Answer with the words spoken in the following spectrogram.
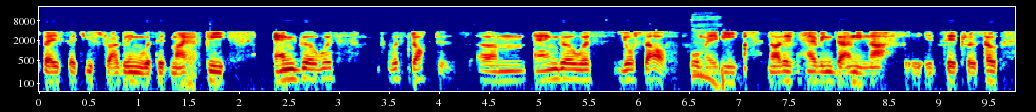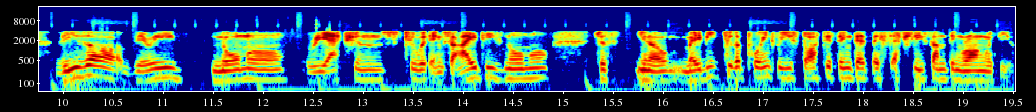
space that you're struggling with, it might be anger with with doctors. Um, anger with yourself for maybe not having done enough, etc. So these are very normal reactions to it. Anxiety is normal. Just you know, maybe to the point where you start to think that there's actually something wrong with you,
